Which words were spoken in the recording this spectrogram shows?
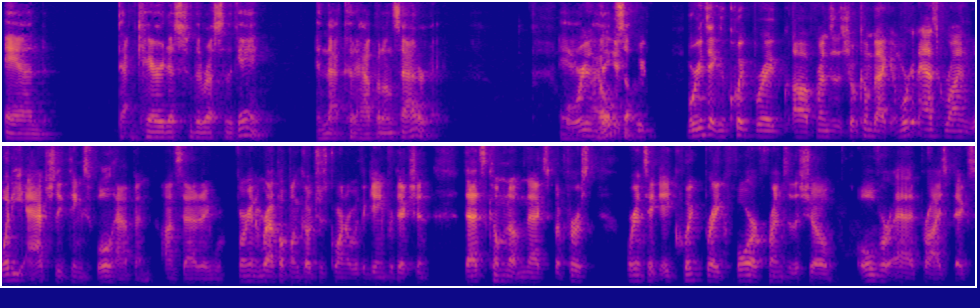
And that carried us for the rest of the game. And that could happen on Saturday. We're I hope so. We're going to take a quick break. Uh, friends of the show, come back and we're going to ask Ryan what he actually thinks will happen on Saturday. We're, we're going to wrap up on Coach's Corner with a game prediction. That's coming up next. But first, we're going to take a quick break for friends of the show over at Prize Picks.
